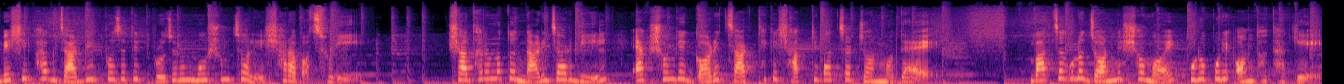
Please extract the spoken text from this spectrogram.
বেশিরভাগ জারবিল প্রজাতির প্রজনন মৌসুম চলে সারা বছরই। সাধারণত নারী জারবিল একসঙ্গে গড়ে চার থেকে সাতটি বাচ্চার জন্ম দেয়। বাচ্চাগুলো জন্মের সময় পুরোপুরি অন্ধ থাকে।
